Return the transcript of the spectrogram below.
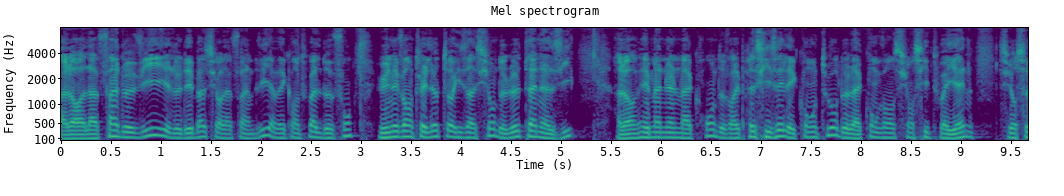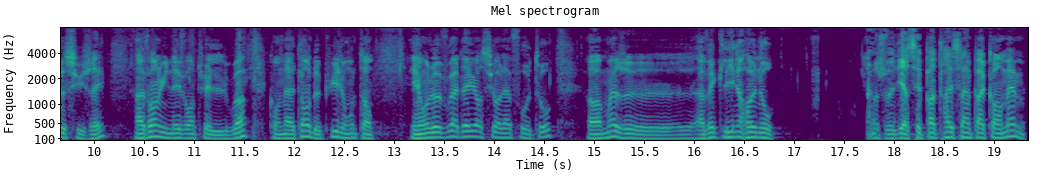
Alors la fin de vie, le débat sur la fin de vie avec en toile de fond une éventuelle autorisation de l'euthanasie. Alors Emmanuel Macron devrait préciser les contours de la Convention citoyenne sur ce sujet avant une éventuelle loi qu'on attend depuis longtemps. Et on le voit d'ailleurs sur la photo. Alors moi, avec Lynn Renault. je veux dire, c'est pas très sympa quand même.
